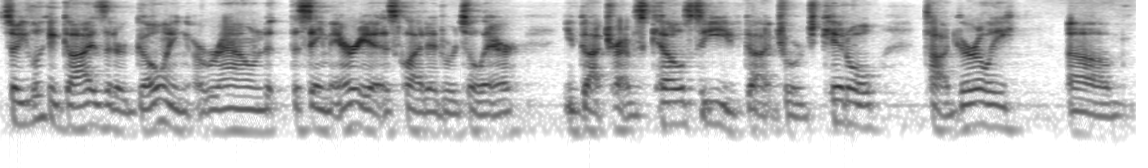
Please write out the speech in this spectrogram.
So you look at guys that are going around the same area as Clyde Edwards-Helaire. You've got Travis Kelce, you've got George Kittle, Todd Gurley, um,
